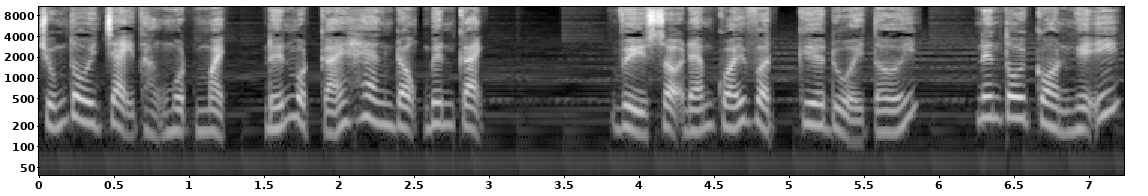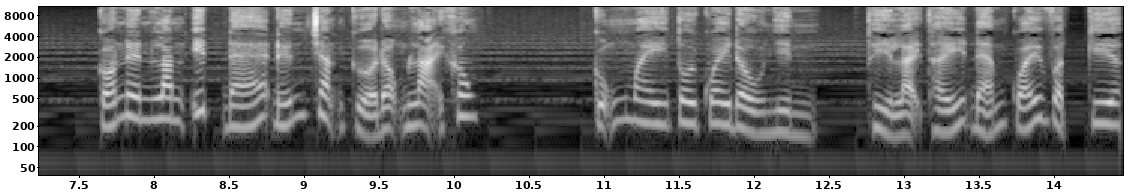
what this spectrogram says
Chúng tôi chạy thẳng một mạch đến một cái hang động bên cạnh. Vì sợ đám quái vật kia đuổi tới, nên tôi còn nghĩ có nên lăn ít đá đến chặn cửa động lại không? Cũng may tôi quay đầu nhìn, thì lại thấy đám quái vật kia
